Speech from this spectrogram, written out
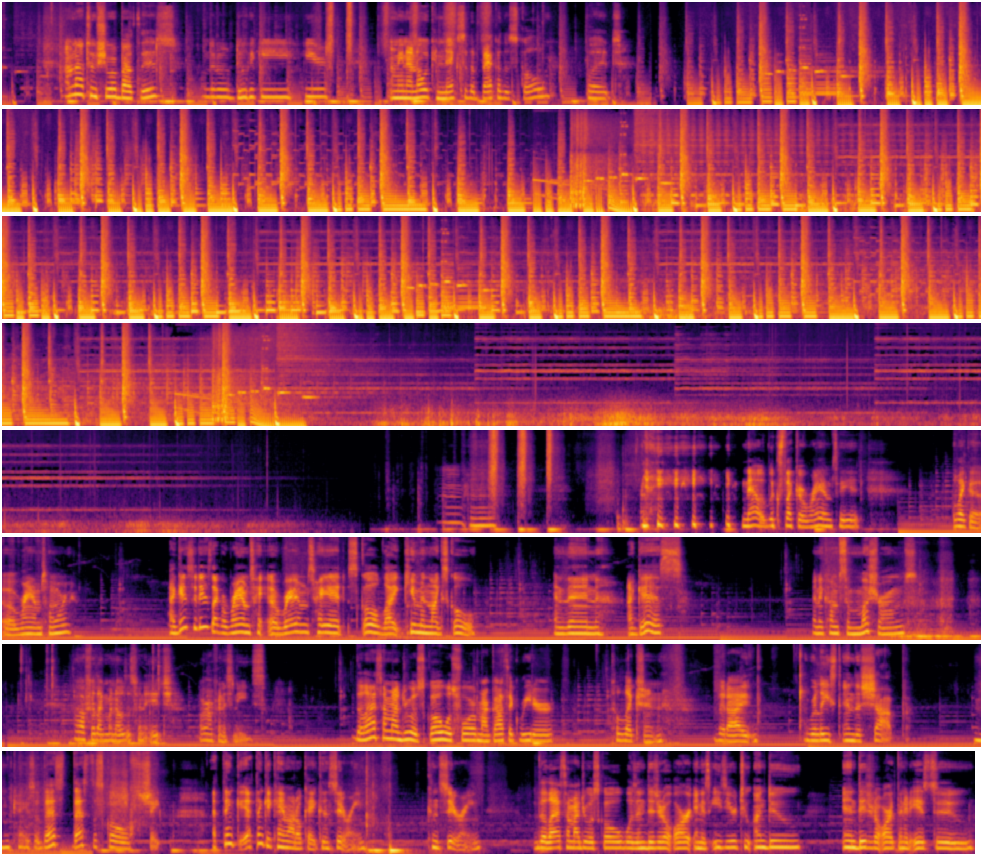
I'm not too sure about this little doohickey here. I mean, I know it connects to the back of the skull, but... now it looks like a ram's head. Like a, a ram's horn. I guess it is like a ram's a ram's head skull, like human like skull. And then I guess when it comes to mushrooms. Oh, I feel like my nose is finna itch. Or I'm finna sneeze. The last time I drew a skull was for my Gothic Reader collection that I released in the shop. Okay, so that's that's the skull shape. I think I think it came out okay considering considering the last time I drew a skull was in digital art and it's easier to undo in digital art than it is to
